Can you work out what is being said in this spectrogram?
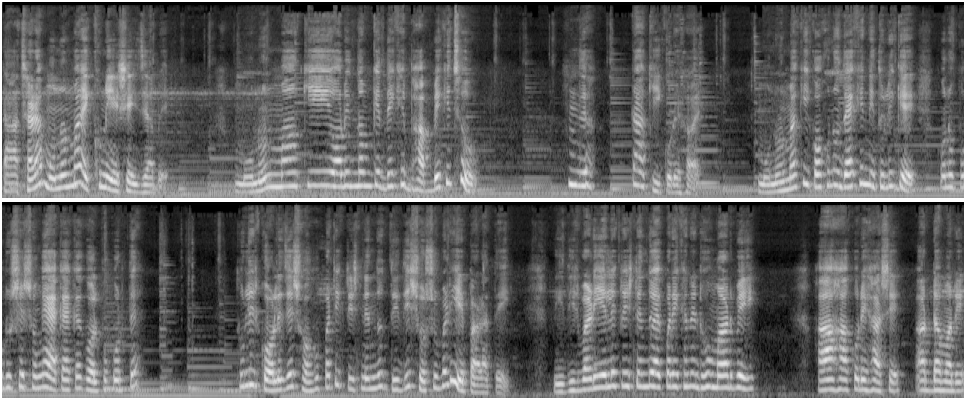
তাছাড়া মনন মা এক্ষুনি এসেই যাবে। মনন মা কি অরিন্দমকে দেখে ভাববে কিছু? যা, তা কি করে হয়? মনোর মা কি কখনো দেখেননি তুলিকে কোনো পুরুষের সঙ্গে একা একা গল্প করতে? তুলির কলেজে সহপাঠী কৃষ্ণেন্দুর দিদির শ্বশুরবাড়ি এ পাড়াতেই। দিদির বাড়ি এলে কৃষ্ণেন্দু একবার এখানে ঢো মারবেই। হা হা করে হাসে, আড্ডা মারে,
